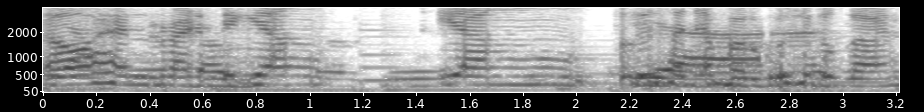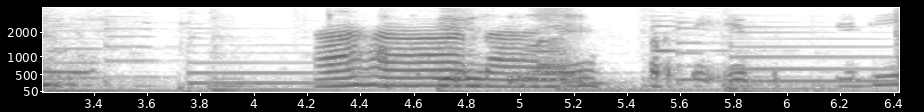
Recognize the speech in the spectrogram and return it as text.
oh handwriting yang bagus. yang tulisannya ya, bagus itu kan? Aha, yes, nah seperti itu. Jadi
